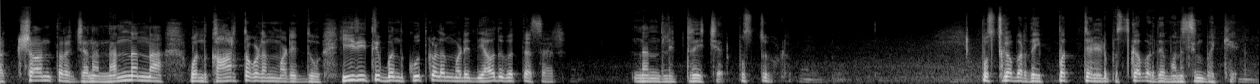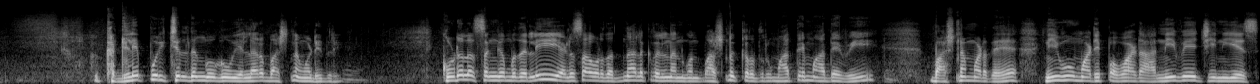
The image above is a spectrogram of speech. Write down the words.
ಲಕ್ಷಾಂತರ ಜನ ನನ್ನನ್ನು ಒಂದು ಕಾರ್ ತಗೊಳಂಗೆ ಮಾಡಿದ್ದು, ಈ ರೀತಿ ಬಂದು ಕೂತ್ಕೊಳ್ಳಂಗೆ ಮಾಡಿದ್ದು ಯಾವುದು ಗೊತ್ತಾ ಸರ್? ನನ್ನ ಲಿಟ್ರೇಚರ್, ಪುಸ್ತಕಗಳು. ಪುಸ್ತಕ ಬರೆದೆ ಇಪ್ಪತ್ತೆರಡು ಪುಸ್ತಕ ಬರೆದೆ ಮನಸ್ಸಿನ ಬಗ್ಗೆ. ಕಡಲೆಪುರಿ ಚೆಲ್ದಂಗೆ ಎಲ್ಲರ ಭಾಷಣ ಮಾಡಿದ್ರಿ. ಕೂಡಲ ಸಂಗಮದಲ್ಲಿ ಎರಡು ಸಾವಿರದ ಹದಿನಾಲ್ಕರಲ್ಲಿ ನನಗೊಂದು ಭಾಷಣ ಕರೆದ್ರು, ಮಾತೆ ಮಾದೇವಿ ಭಾಷಣ ಮಾಡಿದೆ. ನೀವು ಮಾಡಿ ಪವಾಡ, ನೀವೇ ಜೀನಿಯಸ್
